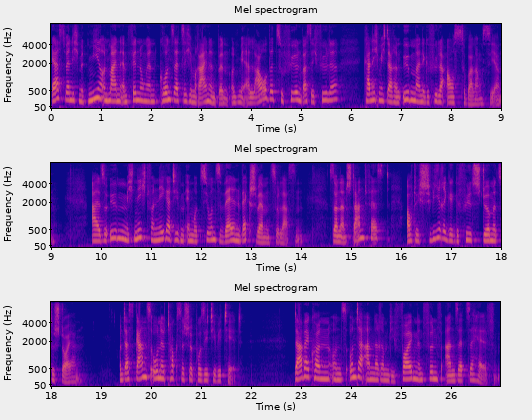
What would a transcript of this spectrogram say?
Erst wenn ich mit mir und meinen Empfindungen grundsätzlich im Reinen bin und mir erlaube zu fühlen, was ich fühle, kann ich mich darin üben, meine Gefühle auszubalancieren. Also üben, mich nicht von negativen Emotionswellen wegschwemmen zu lassen, sondern standfest auch durch schwierige Gefühlsstürme zu steuern. Und das ganz ohne toxische Positivität. Dabei können uns unter anderem die folgenden fünf Ansätze helfen.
